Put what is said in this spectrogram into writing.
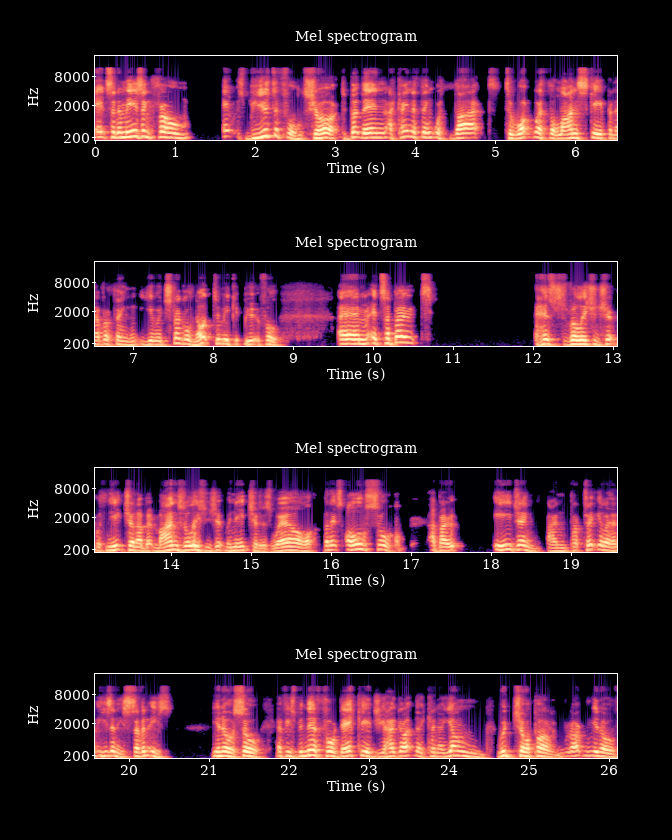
it's an amazing film. It's beautiful shot, but then I kind of think with that to work with the landscape and everything, you would struggle not to make it beautiful. Um, it's about his relationship with nature and about man's relationship with nature as well. But it's also about aging and particularly he's in his 70s. You know, so if he's been there for decades, you have got the kind of young woodchopper, you know,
